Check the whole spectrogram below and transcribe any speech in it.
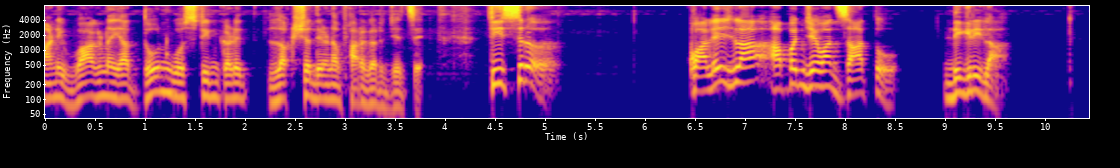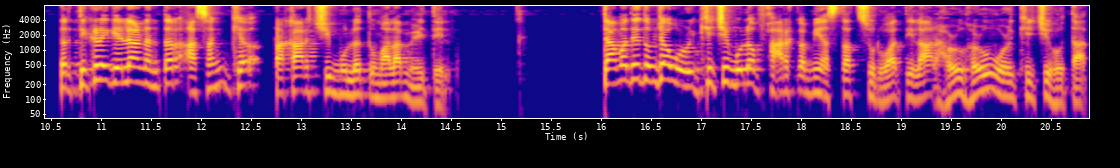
आणि वागणं या दोन गोष्टींकडे लक्ष देणं फार गरजेचं आहे. तिसरं कॉलेजला आपण जेव्हा जातो डिग्रीला तर तिकडे गेल्यानंतर असंख्य प्रकारची मुलं तुम्हाला मिळतील. त्यामध्ये तुमच्या ओळखीची मुलं फार कमी असतात सुरुवातीला हळूहळू ओळखीची होतात.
